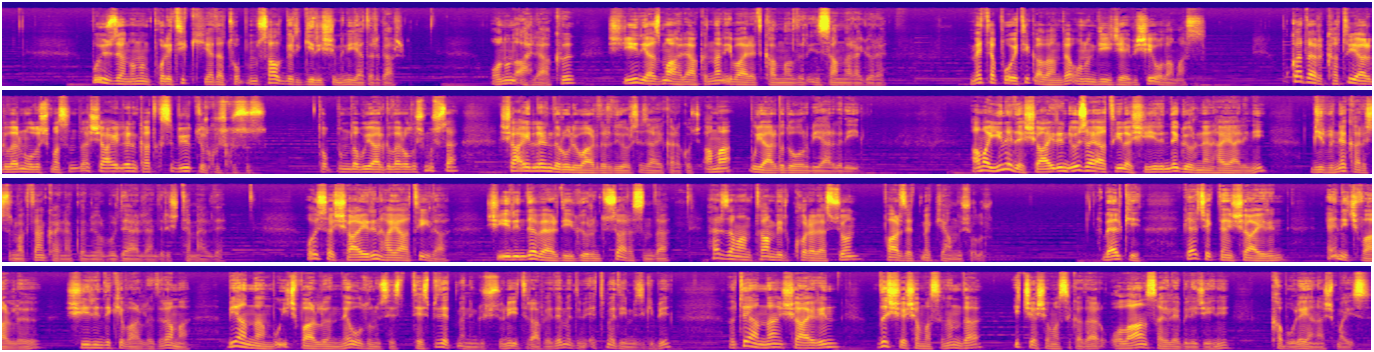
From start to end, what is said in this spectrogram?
Bu yüzden onun politik ya da toplumsal bir girişimini yadırgar. Onun ahlakı şiir yazma ahlakından ibaret kalmalıdır insanlara göre. Metapoetik alanda onun diyeceği bir şey olamaz. Bu kadar katı yargıların oluşmasında şairlerin katkısı büyüktür kuşkusuz. Toplumda bu yargılar oluşmuşsa şairlerin de rolü vardır diyor Sezai Karakoç. Ama bu yargı doğru bir yargı değil. Ama yine de şairin öz hayatıyla şiirinde görünen hayalini birbirine karıştırmaktan kaynaklanıyor bu değerlendiriş temelde. Oysa şairin hayatıyla şiirinde verdiği görüntüsü arasında her zaman tam bir korelasyon farz etmek yanlış olur. Belki gerçekten şairin en iç varlığı şiirindeki varlığıdır ama bir yandan bu iç varlığın ne olduğunu tespit etmenin güçlüğünü itiraf edemedim, etmediğimiz gibi öte yandan şairin dış yaşamasının da iç yaşaması kadar olağan sayılabileceğini kabule yanaşmayız.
